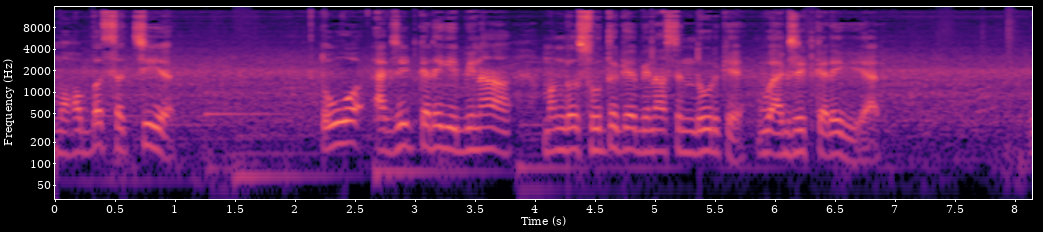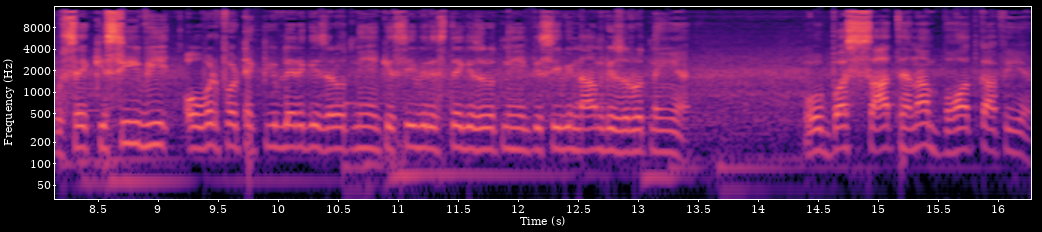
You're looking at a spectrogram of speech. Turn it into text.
मोहब्बत सच्ची है तो वो एग्ज़िट करेगी बिना मंगलसूत्र के, बिना सिंदूर के, वो एग्ज़िट करेगी यार। उसे किसी भी ओवर प्रोटेक्टिव लेने की ज़रूरत नहीं है, किसी भी रिश्ते की ज़रूरत नहीं है, किसी भी नाम की ज़रूरत नहीं है। वो बस साथ है ना, बहुत काफ़ी है।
